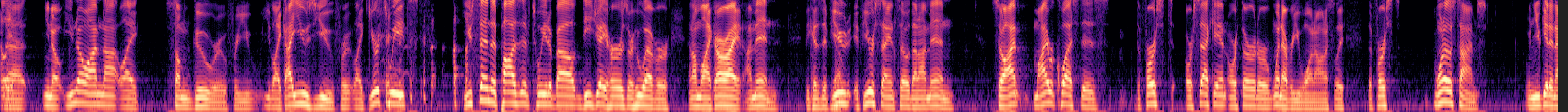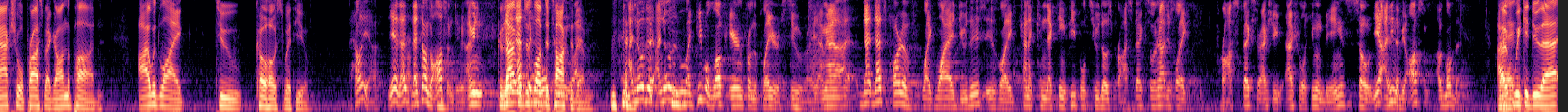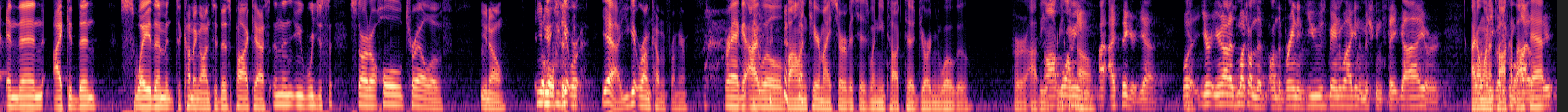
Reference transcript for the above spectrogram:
Hell yeah. that you know, you know, I'm not like some guru for you. You like I use you for like your tweets. you send a positive tweet about DJ Herz or whoever, and I'm like, all right, I'm in because if you if you're saying so, then I'm in. So I'm my request is the first or second or third or whenever you want, honestly, the first one of those times when you get an actual prospect on the pod, I would like to co-host with you. hell yeah, yeah, that, that sounds awesome, dude. I mean, Because that- I would just love to talk too. to them. I know that I know that like people love hearing from the players too, right? I mean, I, that that's part of like why I do this is like kind of connecting people to those prospects, so they're not just like prospects; they're actually actual human beings. So yeah, I think that'd be awesome. I would love that. I, we could do that, and then I could then sway them into coming onto this podcast, and then you, we just start a whole trail of, you know, you, The you get where, yeah, you get where I'm coming from here. Greg, I will volunteer my services when you talk to Jordan Wogu for obvious Uh, well, I reasons. mean, I, I figured, yeah. Well, you're you're not as much on the on the Brandon Hughes bandwagon, the Michigan State guy, or I don't want to talk about Ohio that. State?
